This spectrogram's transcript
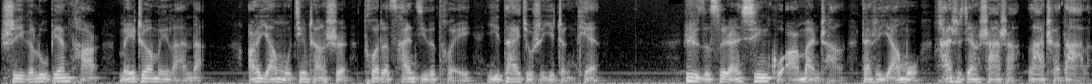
是一个路边摊儿，没遮没拦的，而养母经常是拖着残疾的腿，一待就是一整天。日子虽然辛苦而漫长，但是养母还是将莎莎拉扯大了。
